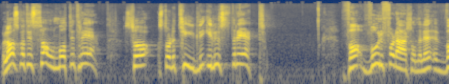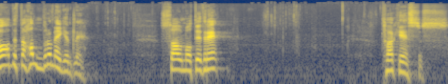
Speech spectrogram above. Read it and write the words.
Og La oss gå til Salme 83. Så står det tydelig illustrert hva, hvorfor det er sånn, eller hva dette handler om egentlig. Salme 83. Takk, Jesus.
